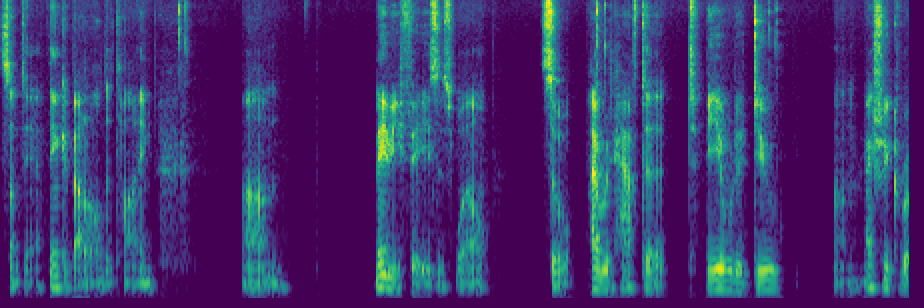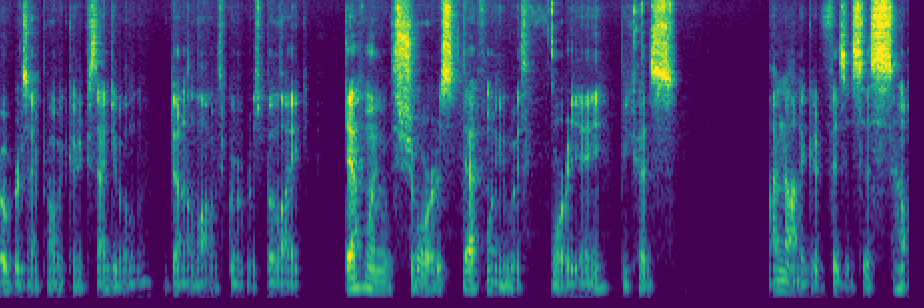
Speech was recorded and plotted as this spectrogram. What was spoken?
something I think about all the time. Um, maybe phase as well. So I would have to to be able to do um, actually Grover's I probably could because I do a, done a lot with Grover's, but like definitely with Shor's, definitely with Fourier because I'm not a good physicist, so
